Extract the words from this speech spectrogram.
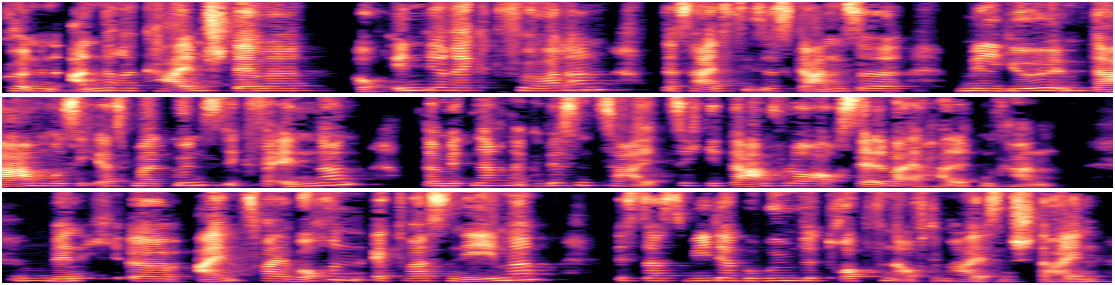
können andere Keimstämme auch indirekt fördern. Das heißt, dieses ganze Milieu im Darm muss sich erstmal günstig verändern, damit nach einer gewissen Zeit sich die Darmflora auch selber erhalten kann. Mhm. Wenn ich äh, ein, zwei Wochen etwas nehme, ist das wie der berühmte Tropfen auf dem heißen Stein.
